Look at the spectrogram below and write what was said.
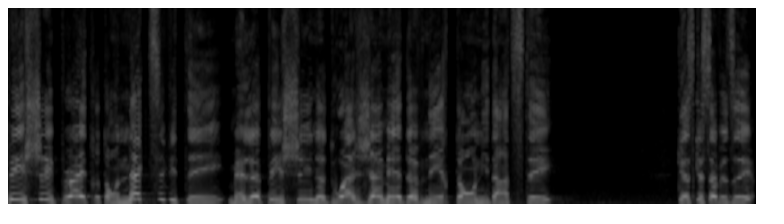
péché peut être ton activité, mais le péché ne doit jamais devenir ton identité. Qu'est-ce que ça veut dire?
